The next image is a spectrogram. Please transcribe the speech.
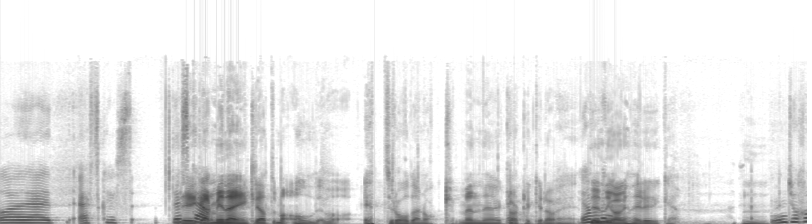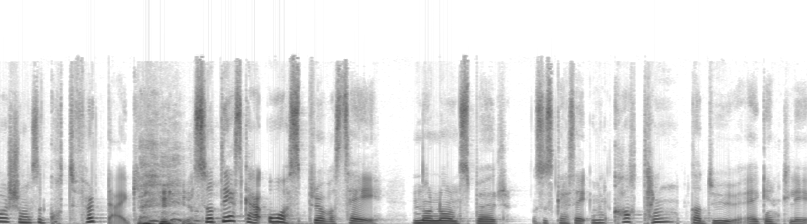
og jeg, jeg skal skal Regelen min er egentlig at aldri, ett råd er nok, men jeg klarte ikke la Ja, Denne men- gangen heller ikke. Men du har så masse godt for deg. Så det skal jeg òg prøve å si når noen spør. Så skal jeg si Men hva tenker du egentlig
